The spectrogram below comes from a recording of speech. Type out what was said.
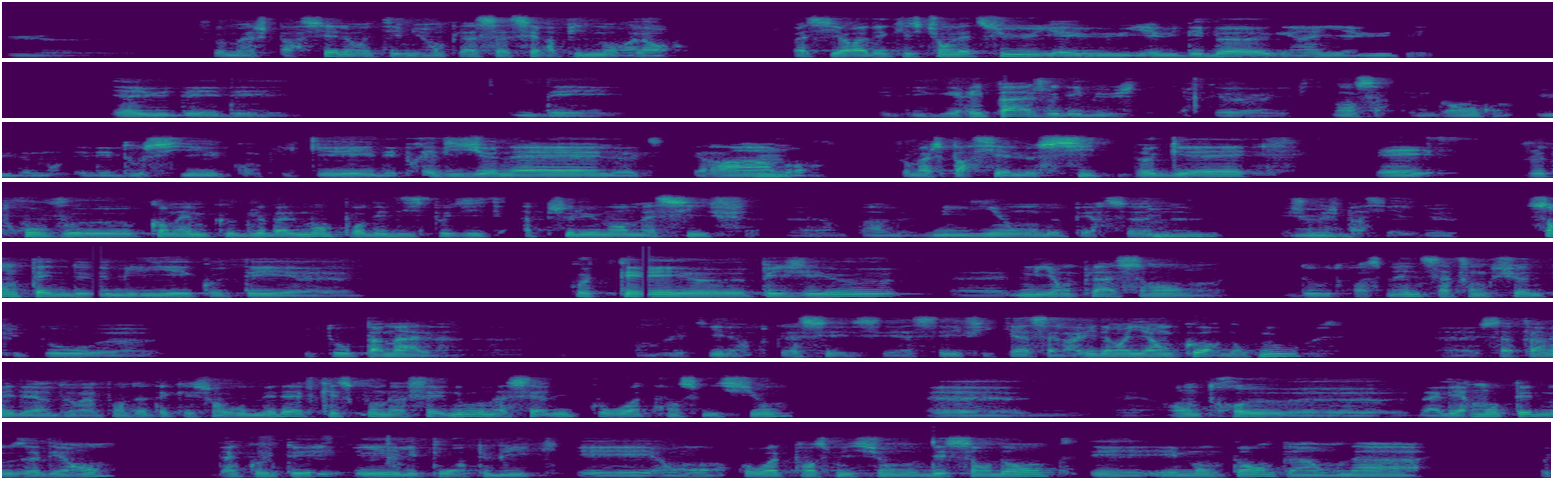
le chômage partiel ont été mis en place assez rapidement. Alors, je ne sais pas s'il y aura des questions là-dessus. Il y a eu, il y a eu des bugs, hein, il y a eu des, il y a eu des, des des grippages au début, c'est-à-dire que effectivement certaines banques ont pu demander des dossiers compliqués, des prévisionnels, etc. Mmh. Bon, chômage partiel, le site buguait, mais je trouve euh, quand même que globalement, pour des dispositifs absolument massifs, euh, on parle de millions de personnes, mmh. des chômages mmh. partiels de centaines de milliers côté, euh, côté PGE, mis en place en deux ou trois semaines, ça fonctionne plutôt, plutôt pas mal semble-t-il. En tout cas, c'est assez efficace. Alors évidemment, il y a encore, donc nous, ça permet d'ailleurs de répondre à ta question, Roux Medef. Qu'est-ce qu'on a fait? Nous, on a servi de courroie de transmission entre euh, bah, les remontées de nos adhérents d'un côté et les pouvoirs publics. Et en courroie de transmission descendante et, montante, hein, on a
